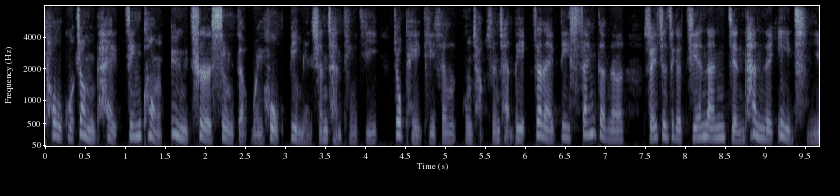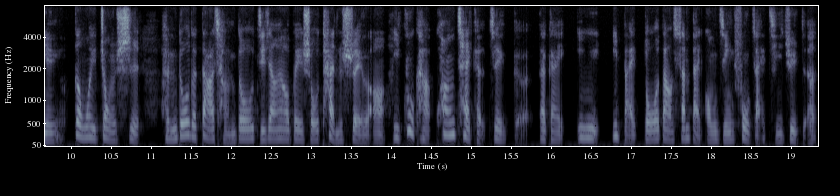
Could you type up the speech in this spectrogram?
透过状态监控、预测性的维护，避免生产停机，就可以提升工厂生产力。再来第三个呢，随着这个节能减碳的议题也更为重视，很多的大厂都即将要被收碳税了啊。以库卡 Quantec 这个大概一一百多到三百公斤负载级距的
